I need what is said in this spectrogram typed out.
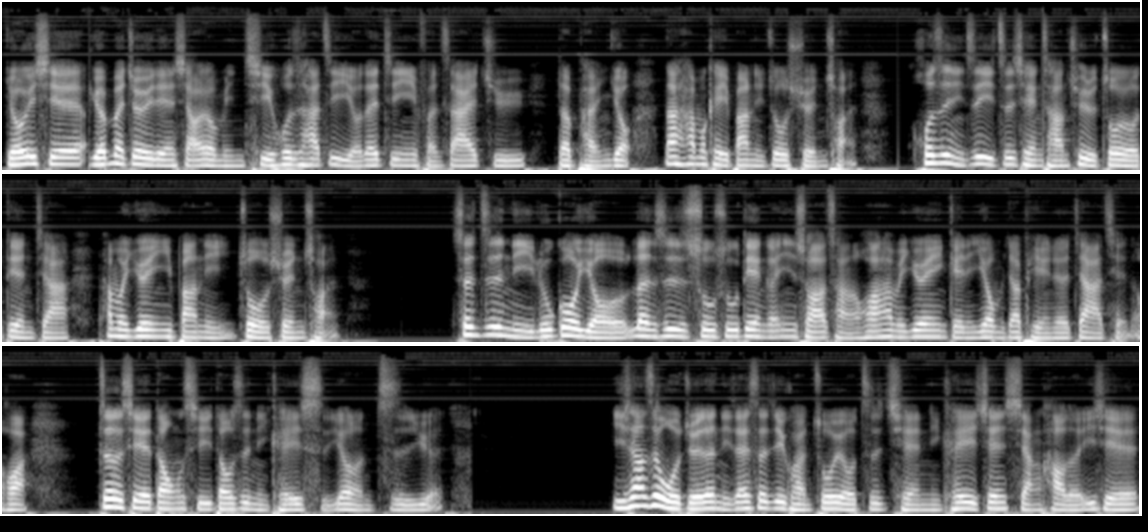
有一些原本就有点小有名气，或是他自己有在经营粉丝 IG 的朋友，那他们可以帮你做宣传，或是你自己之前常去的桌游店家，他们愿意帮你做宣传，甚至你如果有认识书书店跟印刷厂的话，他们愿意给你用比较便宜的价钱的话。这些东西都是你可以使用的资源。以上是我觉得你在设计一款桌游之前，你可以先想好的一些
